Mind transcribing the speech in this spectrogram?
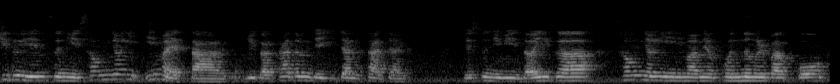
기도 힘쓰니 성령이 임하였다. 우리가 사도행전 2장 4절 예수님이 너희가 성령이 임하면 권능을 받고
